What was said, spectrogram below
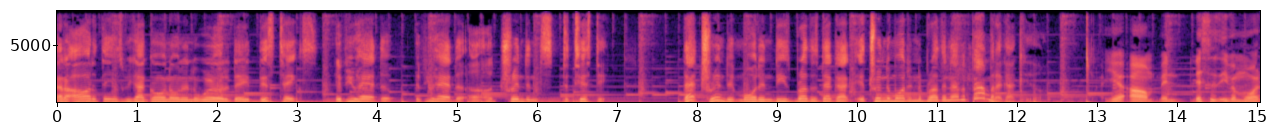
out of all the things we got going on in the world today, this takes. If you had the if you had the uh, a trending statistic, that trended more than these brothers that got it trended more than the brother in Alabama that got killed. Yeah, um, and this is even more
